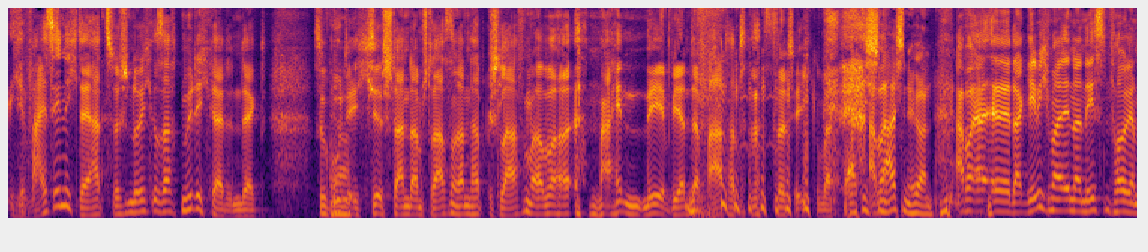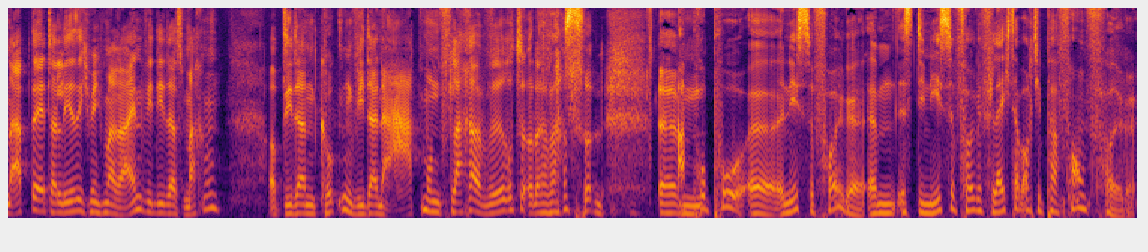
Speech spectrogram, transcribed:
ich weiß ich nicht, der hat zwischendurch gesagt, Müdigkeit entdeckt. So gut, Ja. ich stand am Straßenrand, habe geschlafen, aber nein, nee, während der Fahrt hat er das natürlich gemacht. Er hat dich aber, schnarchen hören. aber äh, da gebe ich mal in der nächsten Folge ein Update, da lese ich mich mal rein, wie die das machen. Ob die dann gucken, wie deine Atmung flacher wird oder was. Und, ähm, Apropos äh, nächste Folge, ähm, ist die nächste Folge vielleicht aber auch die Parfum-Folge.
